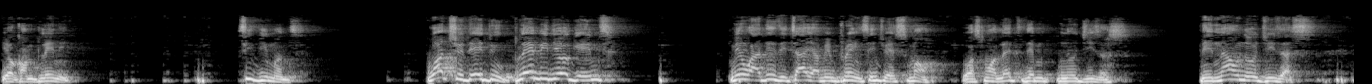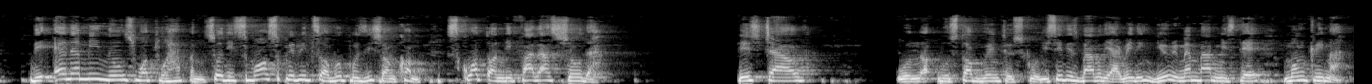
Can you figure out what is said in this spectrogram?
You're complaining. See demons. What should they do? Play video games? Meanwhile, this is the child you have been praying since you were small. You were small. Let them know Jesus. They now know Jesus. The enemy knows what will happen. So the small spirits of opposition come, squat on the father's shoulder. This child will not will stop going to school. You see this Bible they are reading? Do you remember Mr. Monkrima?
